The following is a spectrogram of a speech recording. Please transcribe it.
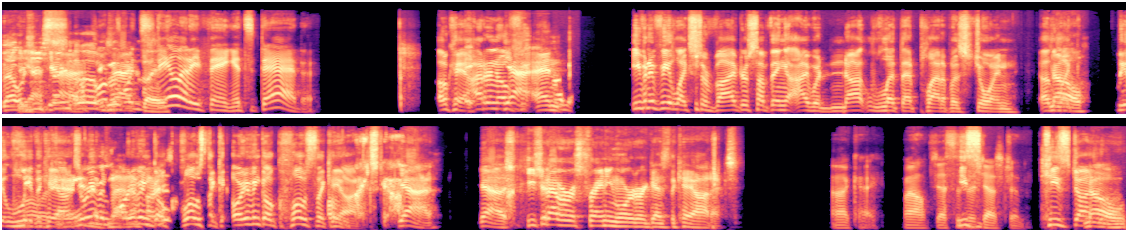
that what Yes. you're saying? Yeah, It wouldn't steal anything. It's dead. Okay, I don't know. Yeah, if, and even if he like survived or something, I would not let that platypus join. Uh, no, like, lead, lead the chaos, or even or even go close the or even go close to the Oh my Chaotix. God. yeah, yeah. He should have a restraining order against the Chaotix. Okay. Well, just a He's- suggestion. He's done No,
